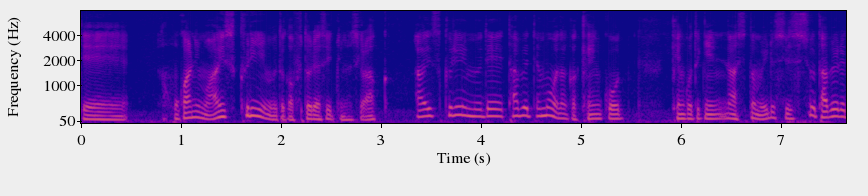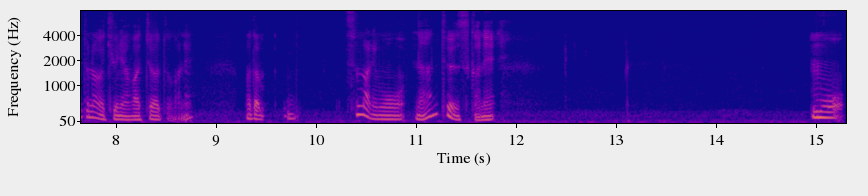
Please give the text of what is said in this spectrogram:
で、他にもアイスクリームとか太りやすいって言いますけど、アイスクリームで食べてもなんか健康、健康的な人もいるし、寿司を食べるとなんか急に上がっちゃうとかね。また、つまりもう、なんていうんですかね。もう、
